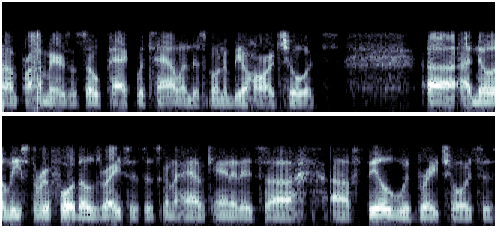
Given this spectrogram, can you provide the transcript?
uh, primaries are so packed with talent, it's going to be a hard choice. uh, I know at least three or four of those races that's going to have candidates uh, uh, filled with great choices,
